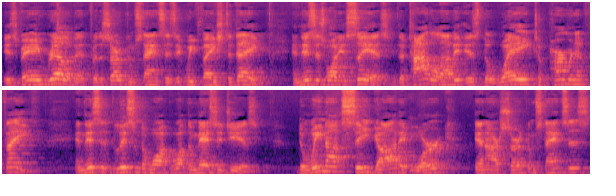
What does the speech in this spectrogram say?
is very relevant for the circumstances that we face today. And this is what it says. The title of it is The Way to Permanent Faith. And this is, listen to what, what the message is. Do we not see God at work in our circumstances?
